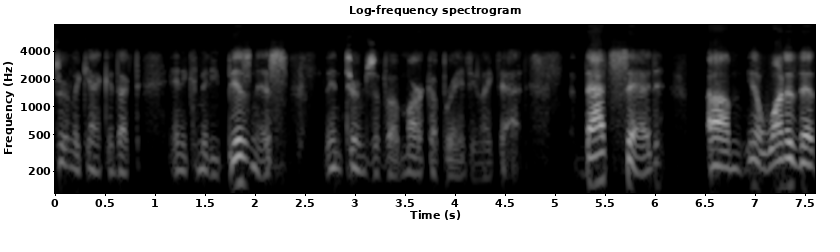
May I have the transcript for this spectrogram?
certainly can't conduct any committee business in terms of a markup or anything like that. That said, um, you know, one of the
